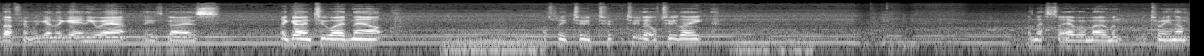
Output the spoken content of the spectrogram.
I don't think we're going to get anywhere. These guys, they're going too wide now. Possibly too, too, too little too late. Unless they have a moment between them.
